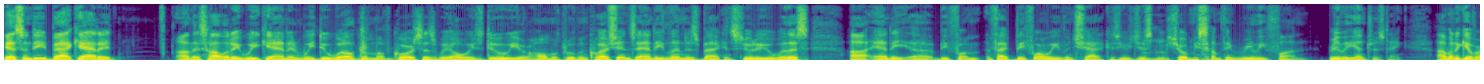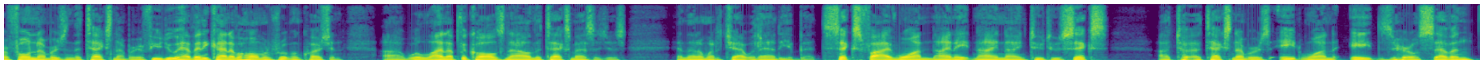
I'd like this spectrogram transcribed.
Yes, indeed, back at it on this holiday weekend, and we do welcome, of course, as we always do, your home improvement questions. Andy Lind is back in studio with us. Uh, Andy, uh, before, in fact, before we even chat, because you just mm-hmm. showed me something really fun, really interesting. I'm going to give our phone numbers and the text number. If you do have any kind of a home improvement question, uh, we'll line up the calls now and the text messages, and then I'm going to chat with Andy a bit. 651 989 9226. Uh, uh, text number is 81807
